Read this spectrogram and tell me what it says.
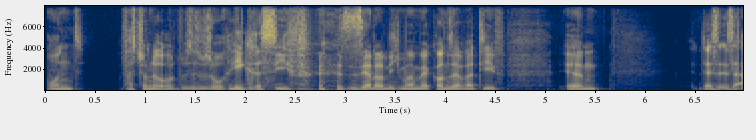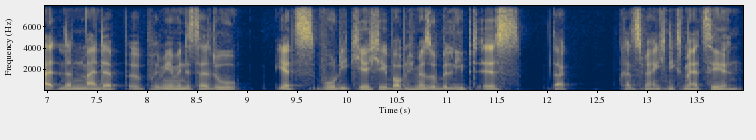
und fast schon so, so regressiv. es ist ja noch nicht mal mehr konservativ ähm, das ist, dann meint der Premierminister, du, jetzt, wo die Kirche überhaupt nicht mehr so beliebt ist, da kannst du mir eigentlich nichts mehr erzählen.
